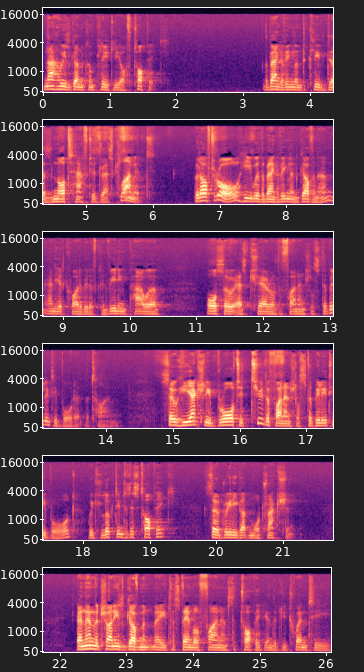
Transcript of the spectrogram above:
now he's gone completely off topic. The Bank of England clearly does not have to address climate. But after all, he was the Bank of England governor and he had quite a bit of convening power also as chair of the Financial Stability Board at the time. So he actually brought it to the Financial Stability Board, which looked into this topic, so it really got more traction. And then the Chinese government made sustainable finance a topic in the G20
